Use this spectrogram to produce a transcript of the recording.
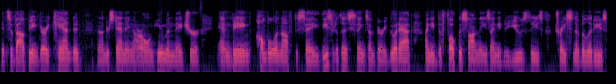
It's about being very candid and understanding our own human nature and being humble enough to say, these are the things I'm very good at. I need to focus on these. I need to use these traits and abilities.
